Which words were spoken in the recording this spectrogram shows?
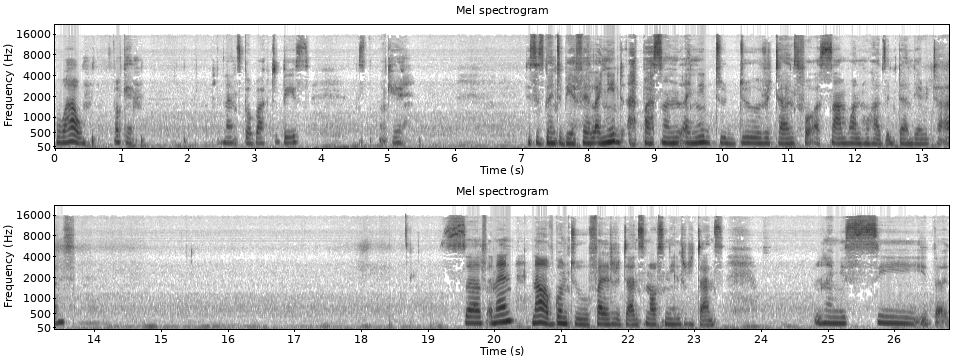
Wow. Okay let's go back to this. Okay. This is going to be a fail. I need a person i need to do returns for someone who hasn't done their returns. Self and then now i've gone to file returns not nil returns. Let me see that.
